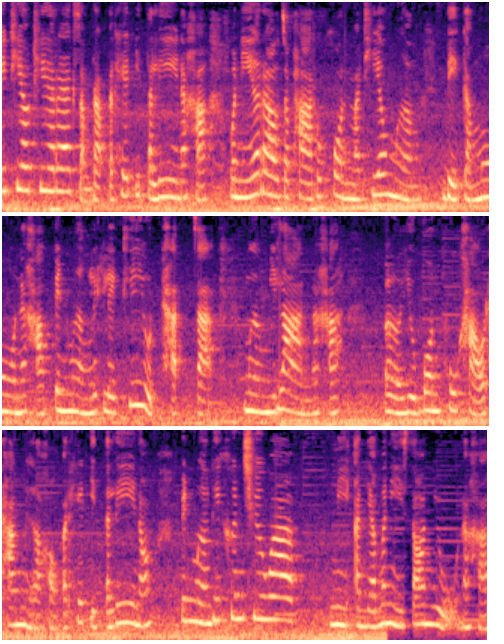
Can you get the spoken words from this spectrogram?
ที่เที่ยวที่แรกสำหรับประเทศอิตาลีนะคะ วันนี้เราจะพาทุกคนมาเที่ยวเมืองเบกาโมนะคะ เป็นเมืองเล็กๆ ที่อยู่ถัดจากเมืองมิลานนะคะเอออยู่บนภูเขาทางเหนือของประเทศอิตาลีเนาะ เป็นเมืองที่ขึ้นชื่อว่ามีอัญมณีซ่อนอยู่นะคะ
